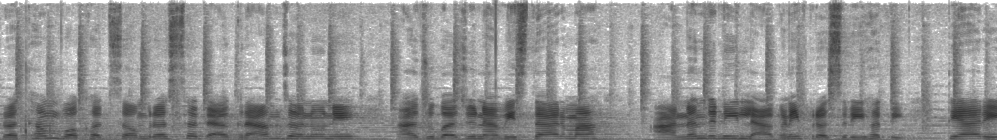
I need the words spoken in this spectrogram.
પ્રથમ વખત સમરસ થતાં ગ્રામજનોને આજુબાજુના વિસ્તારમાં આનંદની લાગણી પ્રસરી હતી. ત્યારે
